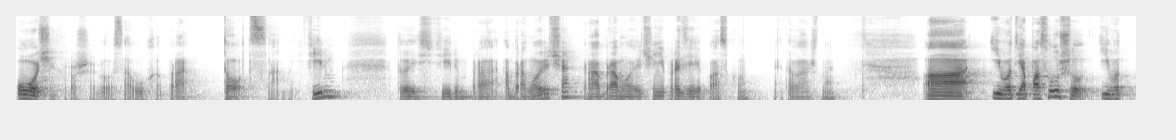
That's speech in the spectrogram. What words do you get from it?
очень хорошая голосовуха про тот самый фильм, то есть фильм про Абрамовича, про Абрамовича, не про Дерипаску, это важно. А, и вот я послушал, и вот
